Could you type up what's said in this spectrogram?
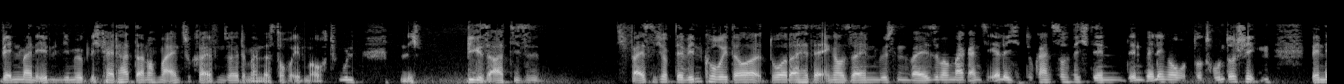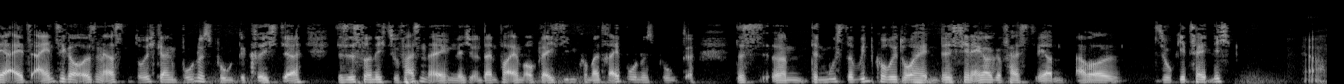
wenn man eben die Möglichkeit hat, da nochmal einzugreifen, sollte man das doch eben auch tun. Und ich, wie gesagt, diese, ich weiß nicht, ob der Windkorridor da hätte enger sein müssen, weil sind wir mal ganz ehrlich, du kannst doch nicht den, den Wellinger dort runterschicken, wenn der als einziger aus dem ersten Durchgang Bonuspunkte kriegt, ja. Das ist doch nicht zu fassen eigentlich. Und dann vor allem auch gleich 7,3 Bonuspunkte. Das, ähm, dann muss der Windkorridor halt ein bisschen enger gefasst werden. Aber so geht's halt nicht ja,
